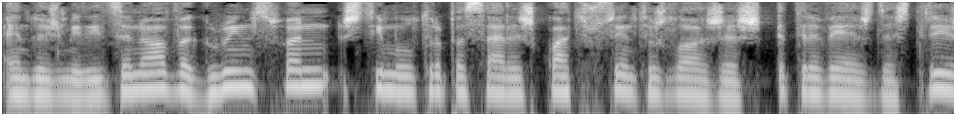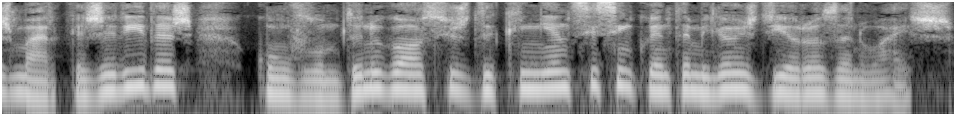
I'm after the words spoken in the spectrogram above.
Em 2019, a Greenspan estima ultrapassar as 400 lojas através das três marcas geridas, com um volume de negócios de 550 milhões de euros anuais.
